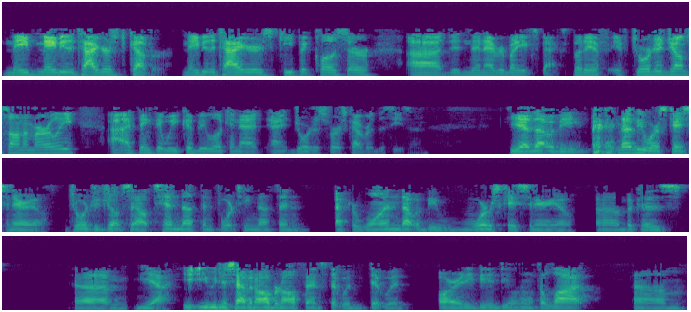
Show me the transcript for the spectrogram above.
maybe maybe the Tigers cover. Maybe the Tigers keep it closer uh, than, than everybody expects. But if if Georgia jumps on them early, I think that we could be looking at at Georgia's first cover of the season. Yeah, that would be that'd be worst case scenario. Georgia jumps out ten nothing, fourteen nothing after one. That would be worst case scenario uh, because um, yeah, you, you would just have an Auburn offense that would that would already be dealing with a lot. Um,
